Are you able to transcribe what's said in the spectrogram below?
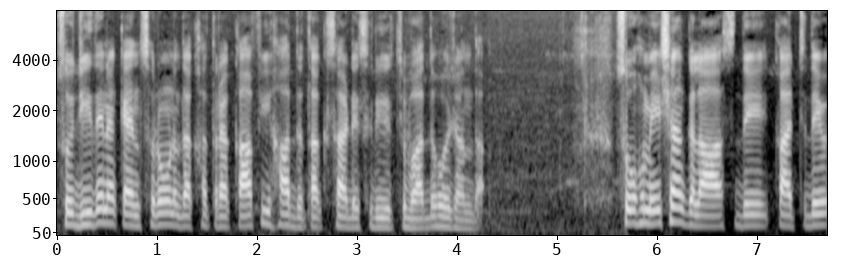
ਸੋ ਜਿਹਦੇ ਨਾਲ ਕੈਂਸਰ ਹੋਣ ਦਾ ਖਤਰਾ ਕਾਫੀ ਹੱਦ ਤੱਕ ਸਾਡੇ ਸਰੀਰ 'ਚ ਵੱਧ ਹੋ ਜਾਂਦਾ। ਸੋ ਹਮੇਸ਼ਾ ਗਲਾਸ ਦੇ ਕੱਚ ਦੇ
